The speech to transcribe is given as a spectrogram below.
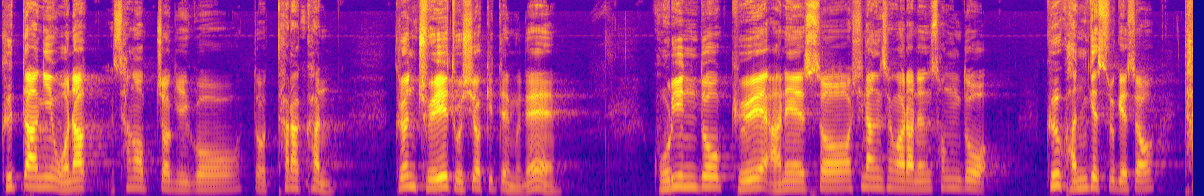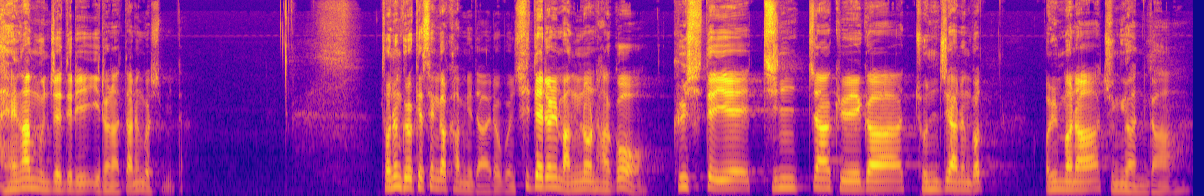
그 땅이 워낙 상업적이고 또 타락한 그런 죄의 도시였기 때문에 고린도 교회 안에서 신앙생활하는 성도 그 관계 속에서 다양한 문제들이 일어났다는 것입니다. 저는 그렇게 생각합니다. 여러분, 시대를 막론하고 그 시대에 진짜 교회가 존재하는 것 얼마나 중요한가.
